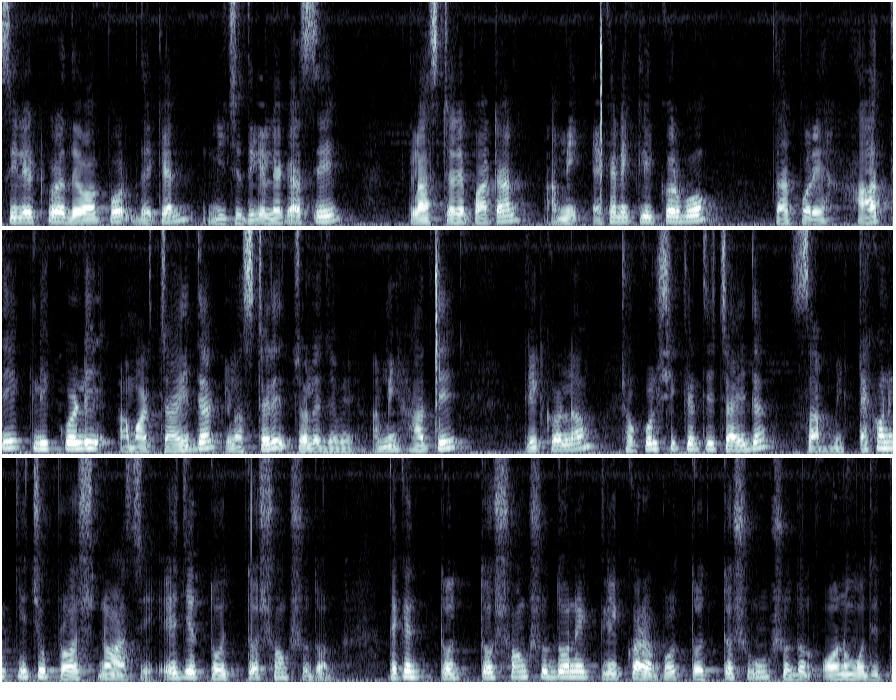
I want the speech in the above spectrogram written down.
সিলেক্ট করে দেওয়ার পর দেখেন, নিচে দিকে লেখা আছে ক্লাস্টারে পাঠান। আমি এখানে ক্লিক করব। তারপরে হাতে ক্লিক করলেই আমার চাহিদা ক্লাস্টারে চলে যাবে। আমি হাতে ক্লিক করলাম, সকল শিক্ষার্থীর চাহিদা সাবমিট এখন কিছু প্রশ্ন আছে, এই যে তথ্য সংশোধন। দেখেন, তথ্য সংশোধনে ক্লিক করার পর তথ্য সংশোধন অনুমোদিত।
